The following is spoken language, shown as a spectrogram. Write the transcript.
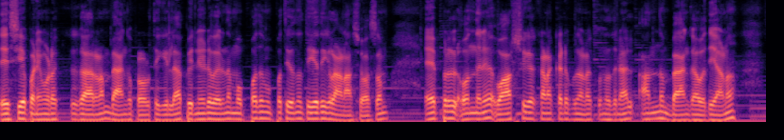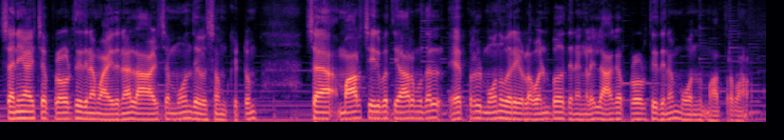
ദേശീയ പണിമുടക്ക് കാരണം ബാങ്ക് പ്രവർത്തിക്കില്ല. പിന്നീട് വരുന്ന മുപ്പത് മുപ്പത്തിയൊന്ന് തീയതികളാണ് ആശ്വാസം. ഏപ്രിൽ ഒന്നിന് വാർഷിക കണക്കെടുപ്പ് നടക്കുന്നതിനാൽ അന്നും ബാങ്ക് അവധിയാണ്. ശനിയാഴ്ച പ്രവൃത്തി ദിനമായതിനാൽ ആ ആഴ്ച മൂന്ന് ദിവസം കിട്ടും. മാർച്ച് ഇരുപത്തിയാറ് മുതൽ ഏപ്രിൽ മൂന്ന് വരെയുള്ള ഒൻപത് ദിനങ്ങളിൽ ആകെ പ്രവൃത്തി ദിനം മൂന്ന് മാത്രമാണ്.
